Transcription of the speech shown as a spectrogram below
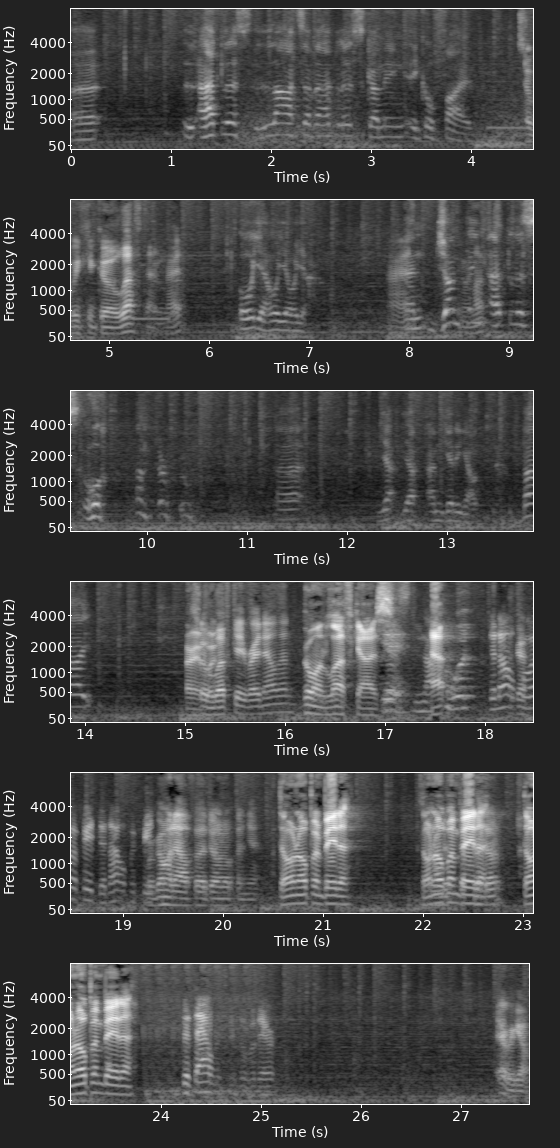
Uh, Atlas, lots of Atlas coming. Echo five. So we could go left then, right? Oh yeah, oh yeah, oh yeah. All right. And jumping. Atlas oh, on the roof. Uh, yeah, yeah, I'm getting out. Bye. All right, so left gate right now then? going left, guys. Yes, At- now Do not Okay. open beta. Do not open beta. We're going alpha. Don't open yet. don't open beta. Don't Don't- open beta. don't- Don't open beta. There's Alice is over there. There we go.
